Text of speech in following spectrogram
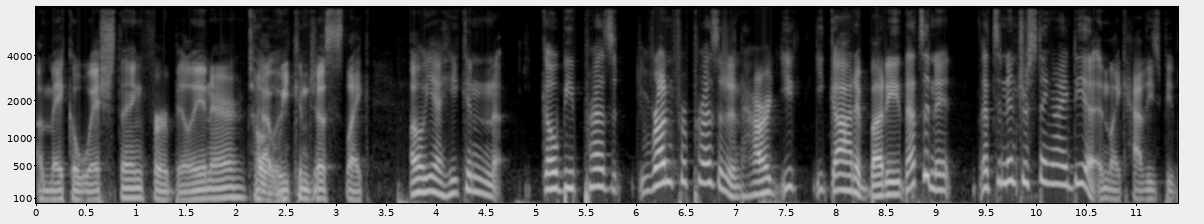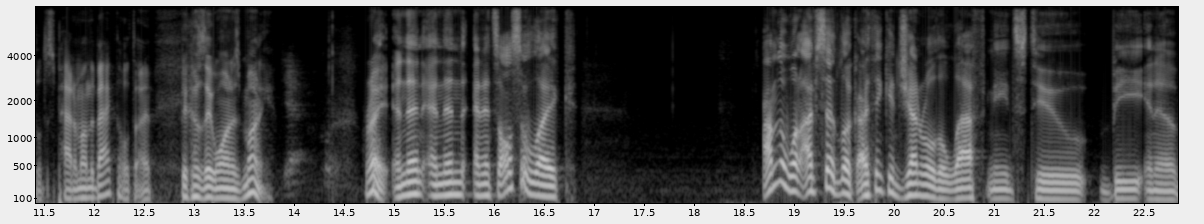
a make a wish thing for a billionaire. That we can just, like, oh, yeah, he can go be president, run for president, Howard. You, you got it, buddy. That's an, it. That's an interesting idea, and like have these people just pat him on the back the whole time. because they want his money. Yeah, right. And then and then and it's also like I'm the one I've said, look, I think in general the left needs to be in a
